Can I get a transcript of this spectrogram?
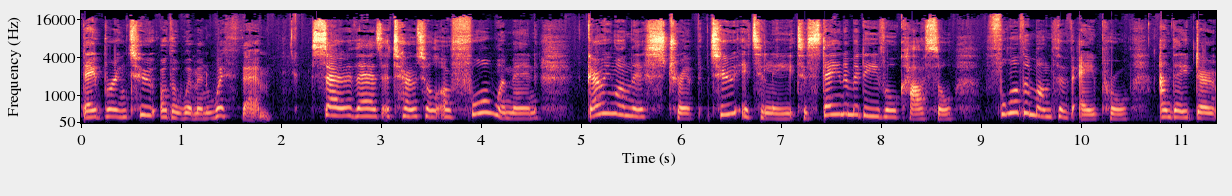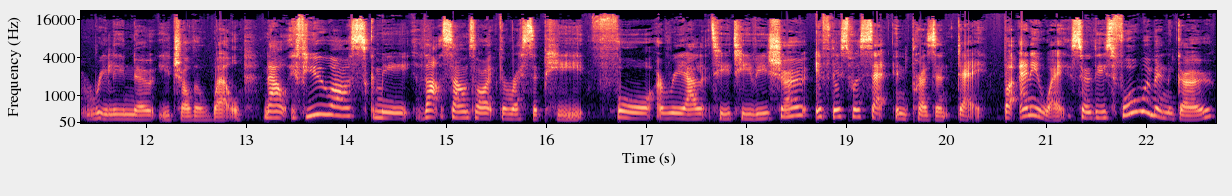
they bring two other women with them. So there's a total of four women going on this trip to Italy to stay in a medieval castle for the month of April and they don't really know each other well. Now, if you ask me, that sounds like the recipe for a reality TV show if this was set in present day. But anyway, so these four women go,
